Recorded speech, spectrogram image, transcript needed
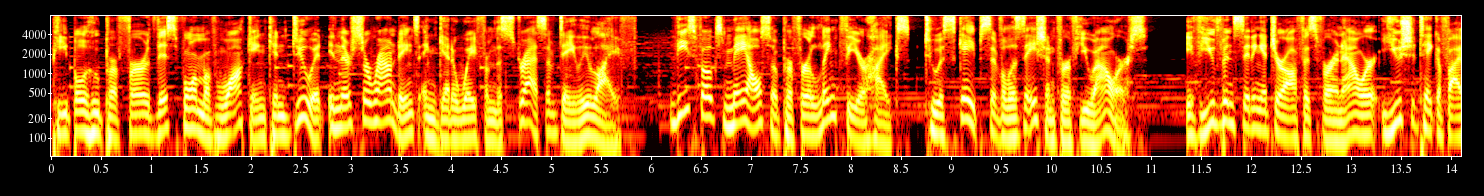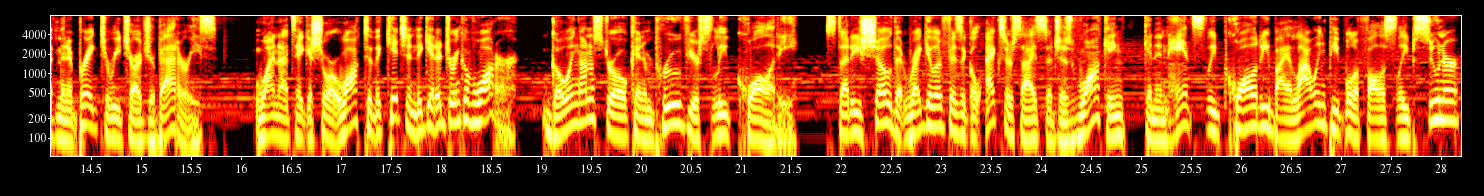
People who prefer this form of walking can do it in their surroundings and get away from the stress of daily life. These folks may also prefer lengthier hikes to escape civilization for a few hours. If you've been sitting at your office for an hour, you should take a 5-minute break to recharge your batteries. Why not take a short walk to the kitchen to get a drink of water? Going on a stroll can improve your sleep quality. Studies show that regular physical exercise such as walking can enhance sleep quality by allowing people to fall asleep sooner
